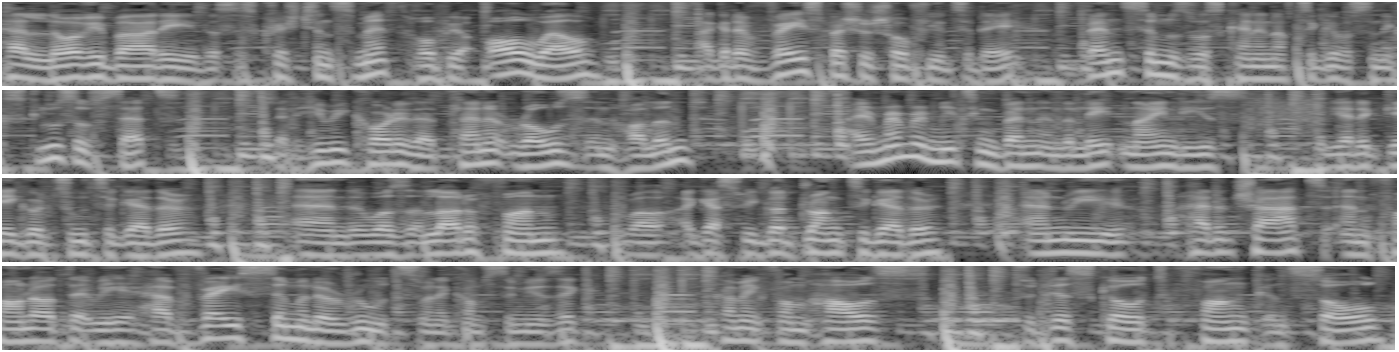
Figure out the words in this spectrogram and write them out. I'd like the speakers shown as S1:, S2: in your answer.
S1: Hello, everybody. This is Christian Smith. Hope you're all well. I got a very special show for you today. Ben Sims was kind enough to give us an exclusive set that he recorded at Planet Rose in Holland. I remember meeting Ben in the late 90s. We had a gig or two together, and it was a lot of fun. Well, I guess we got drunk together and we had a chat and found out that we have very similar roots when it comes to music, coming from house to disco to funk and soul.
